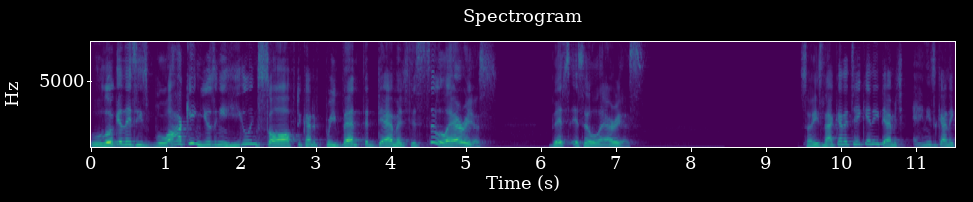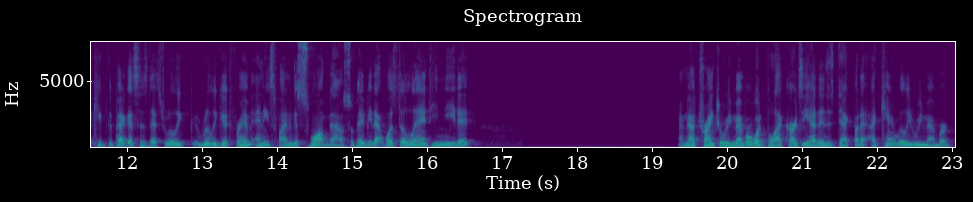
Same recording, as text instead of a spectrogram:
Look at this. He's blocking using a healing salve to kind of prevent the damage. This is hilarious. This is hilarious. So he's not going to take any damage, and he's going to keep the Pegasus. That's really, really good for him. And he's finding a swamp now, so maybe that was the land he needed. I'm now trying to remember what black cards he had in his deck, but I, I can't really remember.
